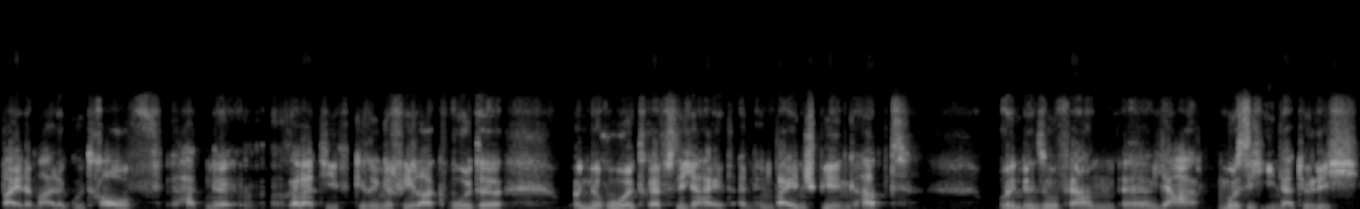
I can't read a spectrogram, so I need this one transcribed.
beide Male gut drauf, hat eine relativ geringe Fehlerquote und eine hohe Treffsicherheit an, in beiden Spielen gehabt. Und insofern, äh, ja, muss ich ihn natürlich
